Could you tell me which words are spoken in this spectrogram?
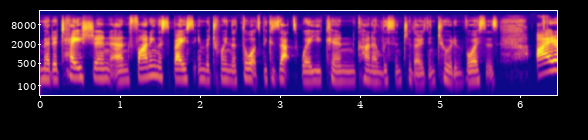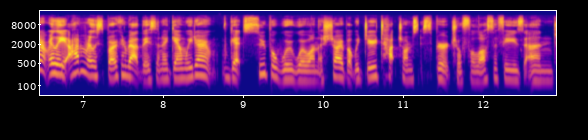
meditation and finding the space in between the thoughts because that's where you can kind of listen to those intuitive voices. I don't really I haven't really spoken about this and again we don't get super woo woo on the show but we do touch on spiritual philosophies and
